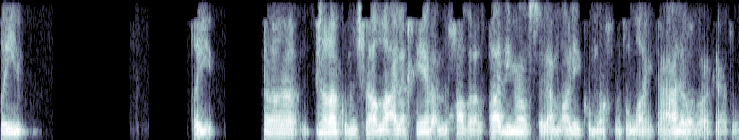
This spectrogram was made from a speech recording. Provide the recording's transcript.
طيب. طيب. آه نراكم إن شاء الله على خير المحاضرة القادمة والسلام عليكم ورحمة الله تعالى وبركاته.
